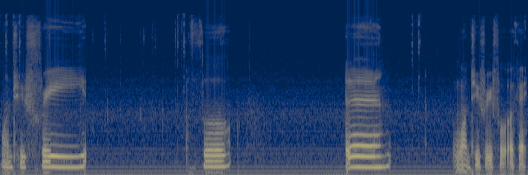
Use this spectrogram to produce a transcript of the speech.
One, two, three, four. And one, two, three, four. Okay,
